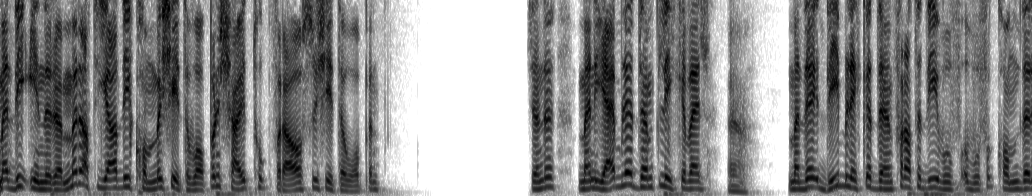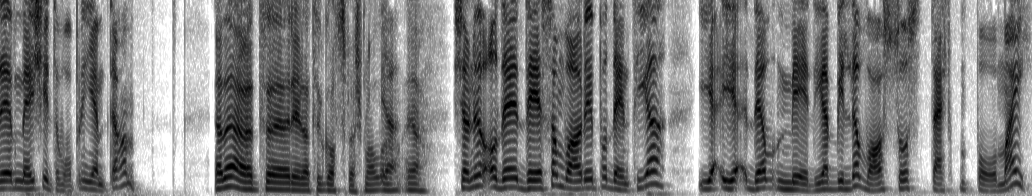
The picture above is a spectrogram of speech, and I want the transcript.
Men de innrømmer at ja, de kom med skytevåpen, Shai tok fra oss skytevåpen. Skjønner du? Men jeg ble dømt likevel. Ja. Men det, de ble ikke dømt for at de Hvorfor, hvorfor kom dere med skytevåpen hjem til han? ja, det er jo et eh, relativt godt spørsmål. Da. Ja. Skjønner du? Og det, det som var på den tida, jeg, jeg, det mediebildet var så sterkt på meg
